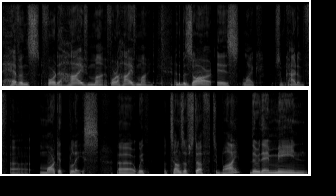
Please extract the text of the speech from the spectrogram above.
heavens for the hive mind, for a hive mind, and the bazaar is like some kind of uh, marketplace uh, with tons of stuff to buy. Do they mean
